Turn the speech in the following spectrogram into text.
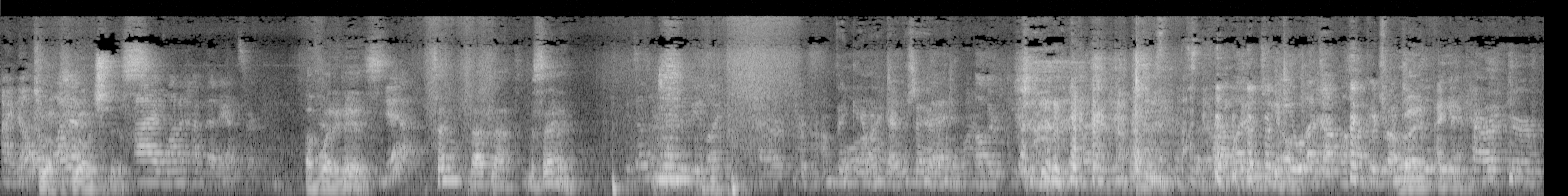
I know. To I wanna, approach this. I want to have that answer. Of what it is. Yeah. Same, that, that, the same. It doesn't have to be like character. I'm thinking like I wish I had only one. Other people. to do a character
